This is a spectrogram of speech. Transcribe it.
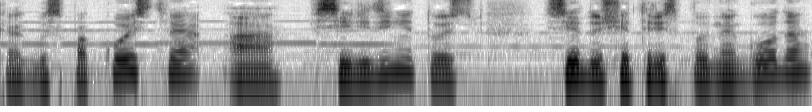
как бы спокойствия, а в середине, то есть в следующие три с половиной года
